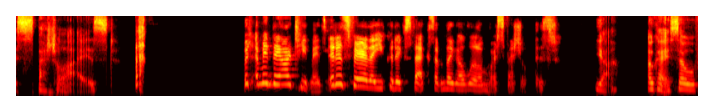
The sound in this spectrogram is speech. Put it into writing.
specialized. Which I mean, they are teammates. It is fair that you could expect something a little more specialized. Yeah. Okay. So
